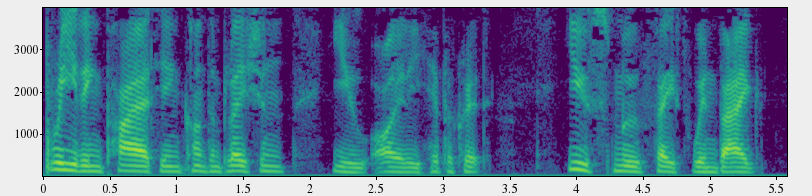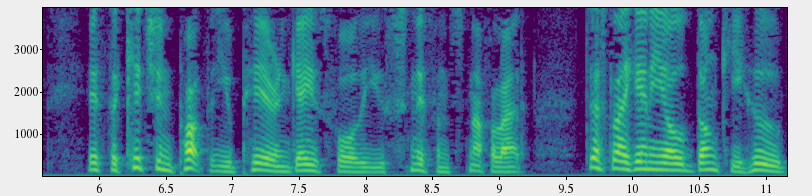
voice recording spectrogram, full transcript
breathing piety and contemplation, you oily hypocrite, you smooth-faced windbag! It's the kitchen pot that you peer and gaze for, that you sniff and snuffle at, just like any old donkey who,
